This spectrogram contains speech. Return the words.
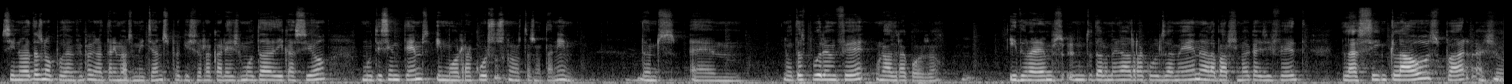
Si nosaltres no ho podem fer perquè no tenim els mitjans, perquè això requereix molta dedicació, moltíssim temps i molts recursos que nosaltres no tenim. Doncs eh, nosaltres podrem fer una altra cosa i donarem totalment el recolzament a la persona que hagi fet les cinc claus per això.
